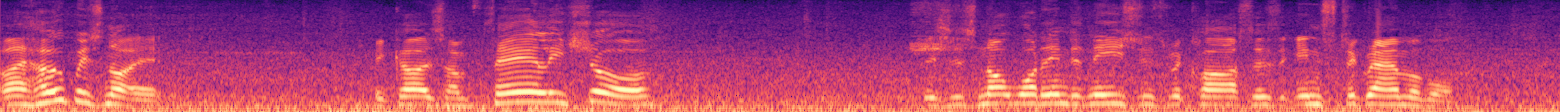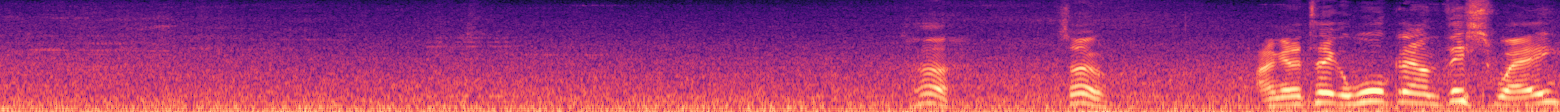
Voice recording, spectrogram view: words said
I hope it's not it. Because I'm fairly sure this is not what Indonesians would class as Instagrammable. Huh. So, I'm going to take a walk down this way.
